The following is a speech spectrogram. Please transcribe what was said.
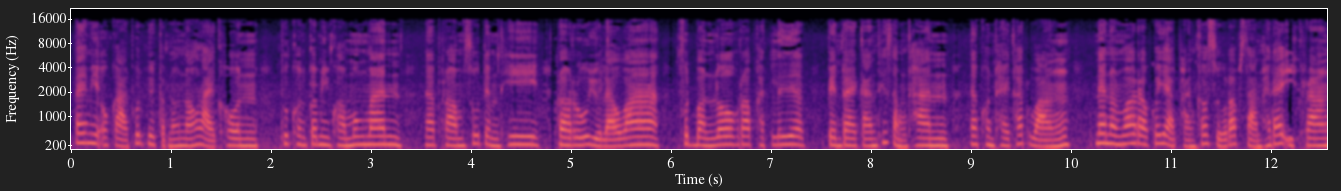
แป้งมีโอกาสพูดคุยกับน้อง ๆ หลายคน ทุกคนก็มีความมุ่งมั่น และพร้อมสู้เต็มที่ เพราะรู้อยู่แล้วว่า ฟุตบอลโลกรอบคัดเลือก เป็นรายการที่สำคัญและคนไทยคาดหวัง แน่นอนว่าเราก็อยากผ่านเข้าสู่รอบ 3 ให้ได้อีกครั้ง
